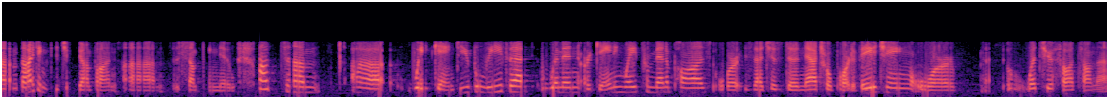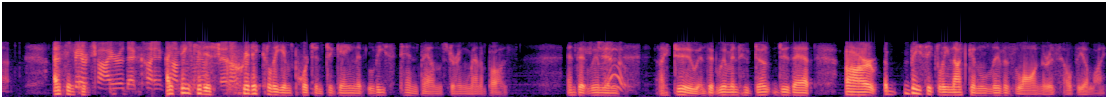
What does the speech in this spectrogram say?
um, exciting to jump on um, something new. About um, uh, weight gain. Do you believe that women are gaining weight from menopause, or is that just a natural part of aging, or what's your thoughts on that? I think it's, tire, that kind of I think it is menopause? critically important to gain at least 10 pounds during menopause. And that you women. I do, and that women who don't do that are basically not going to live as long or as healthy a life.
